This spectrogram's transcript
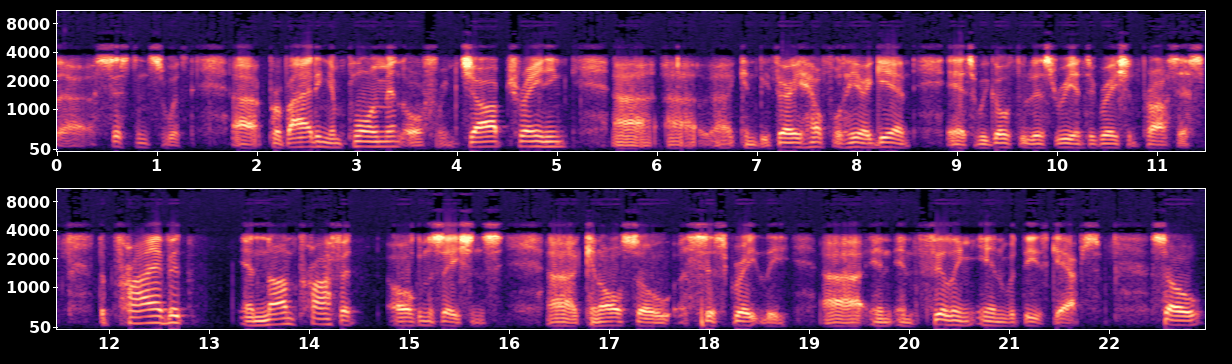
uh, assistance with uh, providing employment, offering job training. Uh, uh, uh, can be very helpful here again as we go through this reintegration process. The private and nonprofit organizations uh, can also assist greatly in, in filling in with these gaps. So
